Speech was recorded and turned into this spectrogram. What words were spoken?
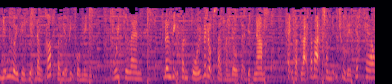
những người thể hiện đẳng cấp và địa vị của mình. Wikiland đơn vị phân phối bất động sản hàng đầu tại Việt Nam. Hẹn gặp lại các bạn trong những chủ đề tiếp theo.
